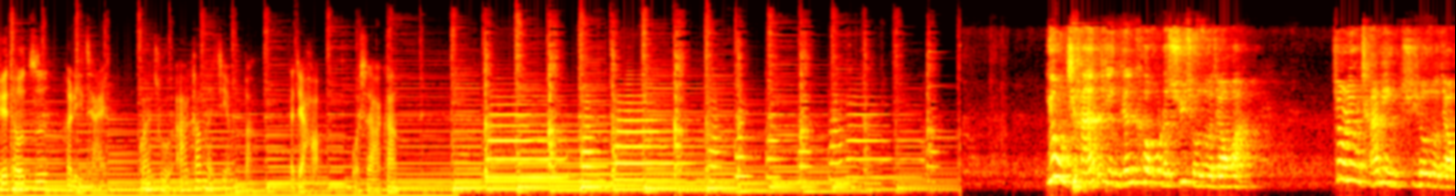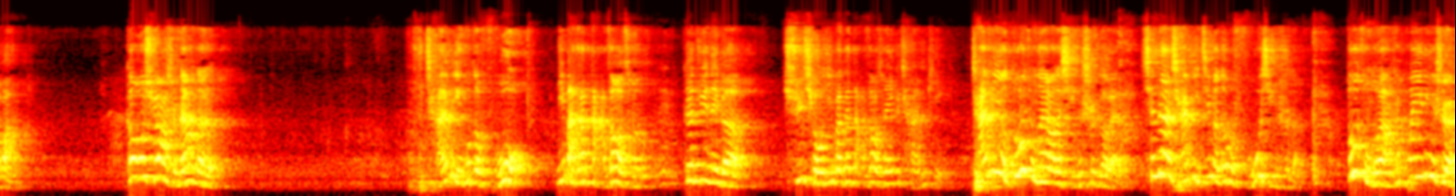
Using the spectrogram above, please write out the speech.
学投资和理财，关注阿康的节目吧。大家好，我是阿康。用产品跟客户的需求做交换，就是用产品需求做交换。客户需要什么样的产品或者服务，你把它打造成根据那个需求，你把它打造成一个产品。产品有多种多样的形式，各位，现在的产品基本都是服务形式的，多种多样，它不一定是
